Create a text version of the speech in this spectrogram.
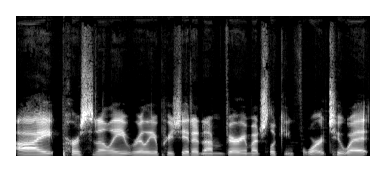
I personally really appreciate it. And I'm very much looking forward to it.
